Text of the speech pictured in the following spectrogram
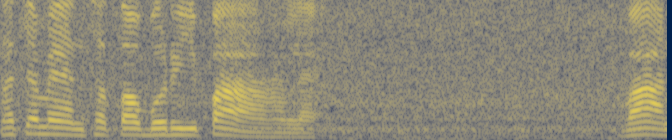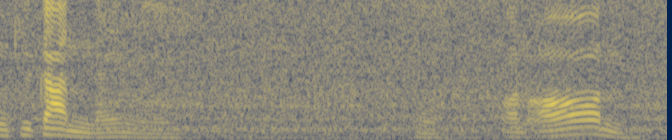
น่าจะแมนสตรอเบอรี่ป่าแหละว่านคือกันไหนนี่นี่อ่อนๆ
